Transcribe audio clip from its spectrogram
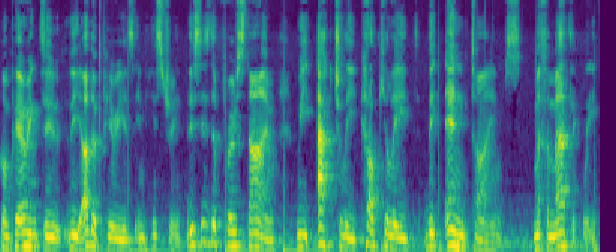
comparing to the other periods in history. This is the first time we actually calculate the end times mathematically.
